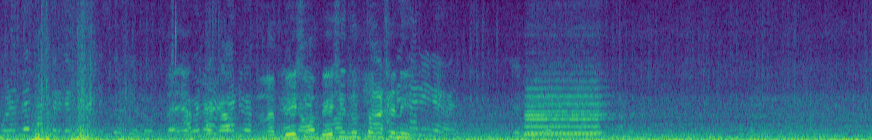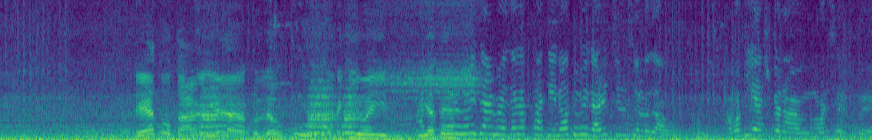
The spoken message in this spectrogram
করে দিয়ে ডাক্তার কাছে প্র্যাকটিস করে গেল আবার তার ব্যাগ না বেশি বেশি দূর তো আসেনি। এত তার ইয়ে করলেও পু- মানে কি ওই ইয়াতে? আমি থাকি না তুমি গাড়ি চলে চলে যাও। আমাকে আসবে না মোটরসাইকেল করে।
